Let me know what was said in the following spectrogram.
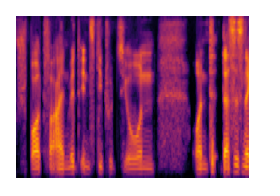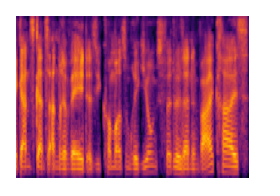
Sportvereinen, mit Institutionen. Und das ist eine ganz, ganz andere Welt. Also sie kommen aus dem Regierungsviertel dann im Wahlkreis,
